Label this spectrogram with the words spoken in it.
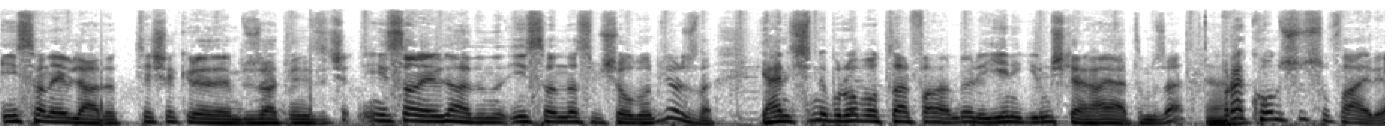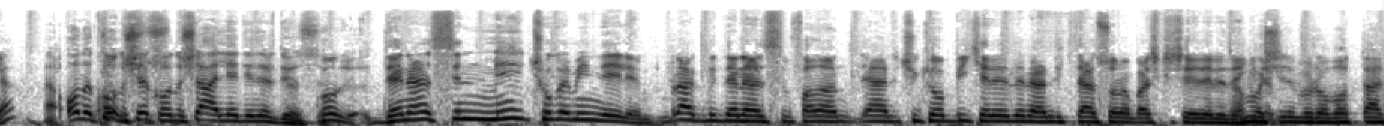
İnsan evladı teşekkür ederim düzeltmeniz için. İnsan evladının insanın nasıl bir şey olduğunu biliyoruz da. Yani şimdi bu robotlar falan böyle yeni girmişken hayatımıza Ha. bırak konuşulsun Fahir ya. Ha, o da konuşa konuşa halledilir diyorsun. Denensin mi çok emin değilim. Bırak bir denensin falan. Yani çünkü o bir kere denendikten sonra başka şeylere de Ama girebilir. şimdi bu robotlar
